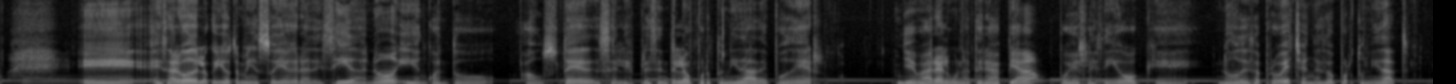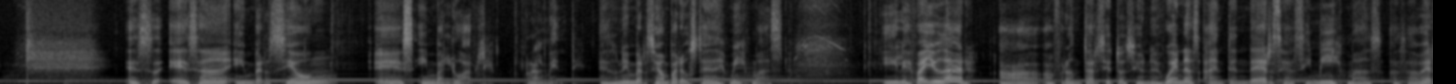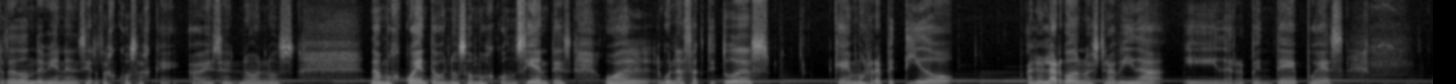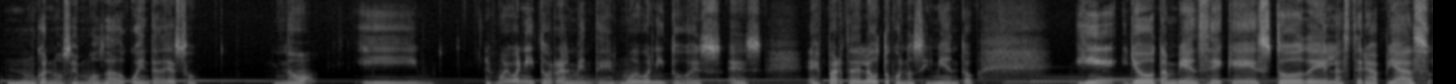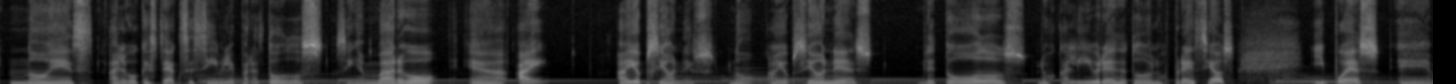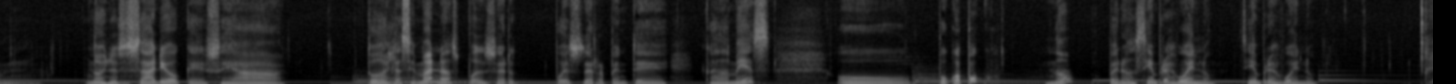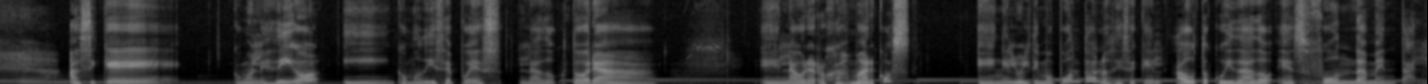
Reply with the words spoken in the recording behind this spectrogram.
Eh, es algo de lo que yo también estoy agradecida, ¿no? Y en cuanto a ustedes se les presente la oportunidad de poder llevar alguna terapia, pues les digo que no desaprovechen esa oportunidad. Es, esa inversión es invaluable, realmente. Es una inversión para ustedes mismas y les va a ayudar a afrontar situaciones buenas, a entenderse a sí mismas, a saber de dónde vienen ciertas cosas que a veces no nos damos cuenta o no somos conscientes, o algunas actitudes que hemos repetido a lo largo de nuestra vida y de repente pues nunca nos hemos dado cuenta de eso, ¿no? Y es muy bonito realmente, es muy bonito, es, es, es parte del autoconocimiento. Y yo también sé que esto de las terapias no es algo que esté accesible para todos. Sin embargo, eh, hay, hay opciones, ¿no? Hay opciones de todos los calibres, de todos los precios. Y pues em, no es necesario que sea todas las semanas, puede ser pues de repente cada mes o poco a poco, ¿no? Pero siempre es bueno, siempre es bueno. Así que, como les digo, y como dice pues la doctora eh, Laura Rojas Marcos, en el último punto nos dice que el autocuidado es fundamental,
